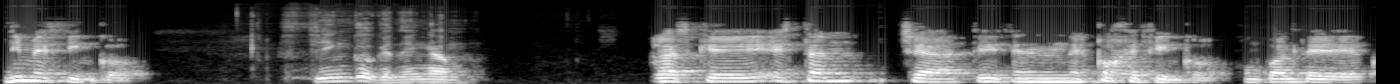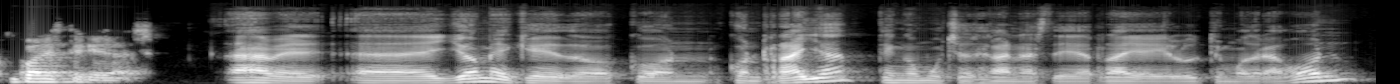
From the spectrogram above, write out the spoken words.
dime cinco. Cinco que tengan. Las que están, o sea, te dicen, escoge cinco, ¿con, cuál te, con cuáles te quedas? A ver, eh, yo me quedo con, con Raya. Tengo muchas ganas de Raya y el último dragón.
